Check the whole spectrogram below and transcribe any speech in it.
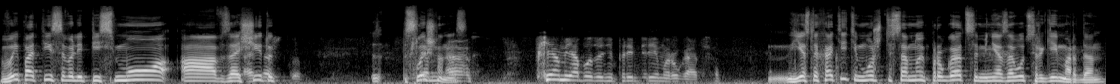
Вы подписывали письмо а, в защиту... Слышно нас? С кем я буду непримиримо ругаться? Если хотите, можете со мной поругаться. Меня зовут Сергей Мордан.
